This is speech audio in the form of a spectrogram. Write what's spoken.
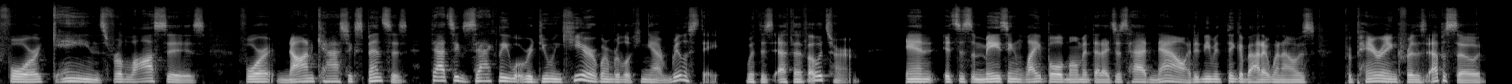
for gains, for losses, for non cash expenses. That's exactly what we're doing here when we're looking at real estate with this FFO term. And it's this amazing light bulb moment that I just had now. I didn't even think about it when I was preparing for this episode,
